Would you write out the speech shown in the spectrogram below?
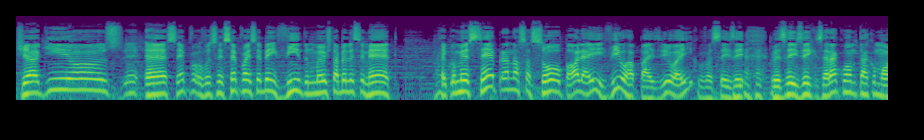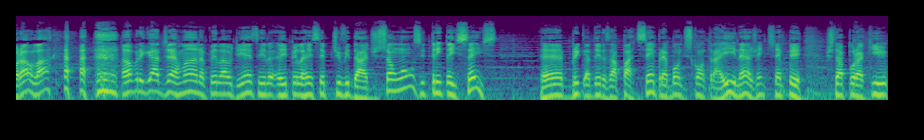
Tiaguinhos, é, sempre, você sempre vai ser bem-vindo no meu estabelecimento. Vai comer sempre a nossa sopa. Olha aí, viu, rapaz? Viu aí? Vocês aí, vocês aí que será que o homem tá com moral lá? Obrigado, Germana, pela audiência e pela receptividade. São 11:36. É, brincadeiras à parte, sempre é bom descontrair, né? A gente sempre está por aqui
